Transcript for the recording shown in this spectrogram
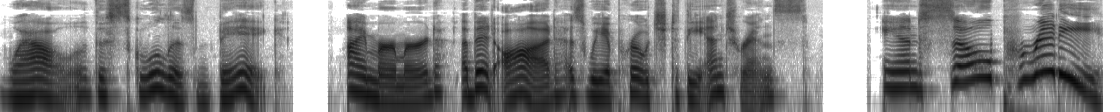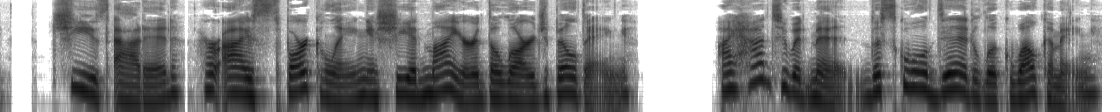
Wow, the school is big, I murmured, a bit awed as we approached the entrance. And so pretty, Cheese added, her eyes sparkling as she admired the large building. I had to admit, the school did look welcoming,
